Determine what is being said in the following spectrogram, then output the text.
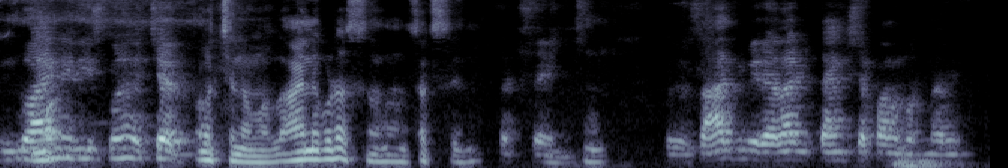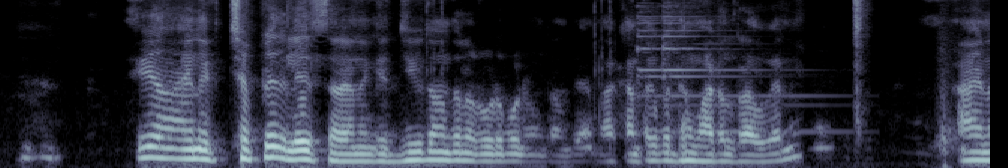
ఇంకో ఆయన్ని తీసుకొని వచ్చారు. వచ్చిన మళ్ళీ ఆయన కూడా సక్సెస్ అయింది. సక్సెస్ అయింది. సార్కి మీరు ఎలాంటి థ్యాంక్స్ చెప్పాలనుకుంటున్నారు? ఇక ఆయనకి చెప్పేది లేదు సార్. ఆయనకి జీవితాంతంలో రూఢపడి ఉంటుంది. నాకు అంత పెద్ద మాటలు రావు కానీ ఆయన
